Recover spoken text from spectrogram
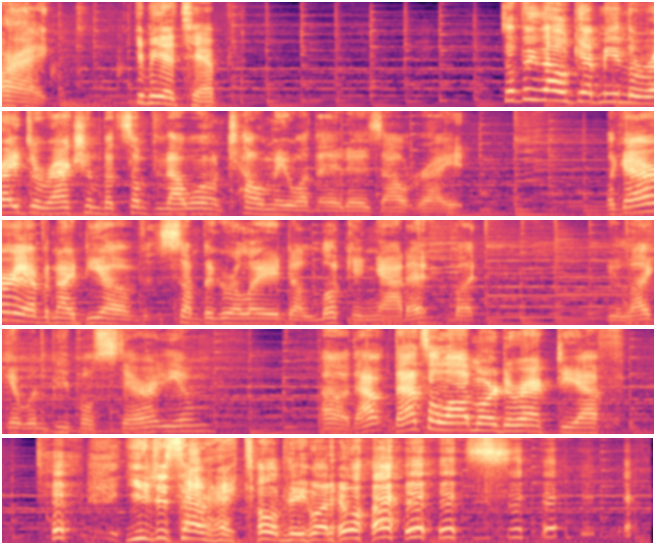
Alright, give me a tip. Something that'll get me in the right direction, but something that won't tell me what it is outright. Like, I already have an idea of something related to looking at it, but you like it when people stare at you? Oh, that that's a lot more direct, DF. you just outright told me what it was.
